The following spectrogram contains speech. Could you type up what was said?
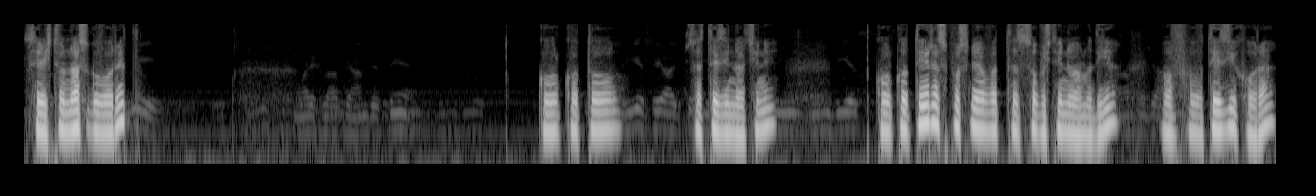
срещу нас говорят, колкото с тези начини, колко те разпространяват съобщение на Ахмадия в тези хора,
